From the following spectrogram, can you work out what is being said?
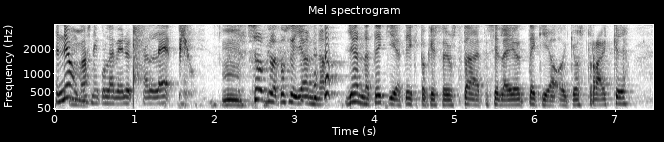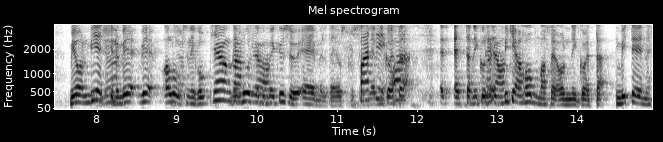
Ja ne on mm. kanssa niin kuin levinnyt tälleen, piu. Se on kyllä tosi jännä, jännä tekijä TikTokissa just tää, että siellä ei ole tekijäoikeusstraikkeja. Mie on miettinyt, mie, mie aluksi niinku, Se on kans muistan, kun me kysyin Eemiltä joskus Paitsi silleen, niinku, että, on- että, että niinku, No mikä homma se on, niinku, että miten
